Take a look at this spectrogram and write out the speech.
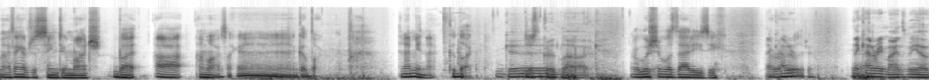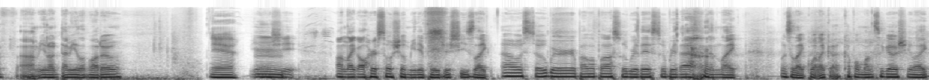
I think I've just seen too much, but uh, I'm always like, eh, good luck, and I mean that. Good luck. Good. Just good luck. I wish it was that easy. I That really, really of do. That kind of reminds me of um, you know Demi Lovato. Yeah. Yeah, Mm. she on like all her social media pages, she's like, "Oh, sober, blah blah blah, sober this, sober that," and then like, was it like what like a couple months ago she like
